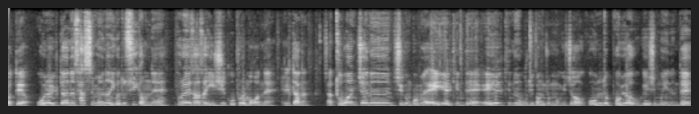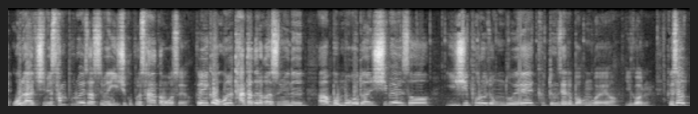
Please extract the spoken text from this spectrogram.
어때요? 오늘 일단은 샀으면은 이것도 수익이 없네. 10%에 사서 29% 먹었네. 일단은. 자 두 번째는 지금 보면 ALT인데 ALT는 우리 방 종목이죠. 오늘도 보유하고 계신 분 있는데 오늘 아침에 3%에 샀으면 29% 상한가 먹었어요. 그러니까 오늘 단타 들어갔으면은 아 못 먹어도 한 10에서 20% 정도의 급등세를 먹은 거예요. 이거를. 그래서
